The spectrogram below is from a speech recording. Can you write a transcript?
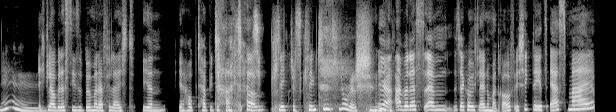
Hm. Ich glaube, dass diese Würmer da vielleicht ihren, ihr Haupthabitat das haben. klingt, das klingt ziemlich logisch. Ja, aber das, ähm, da komme ich gleich nochmal drauf. Ich schicke dir jetzt erstmal,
